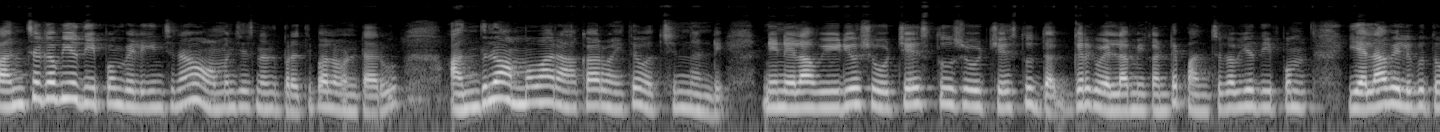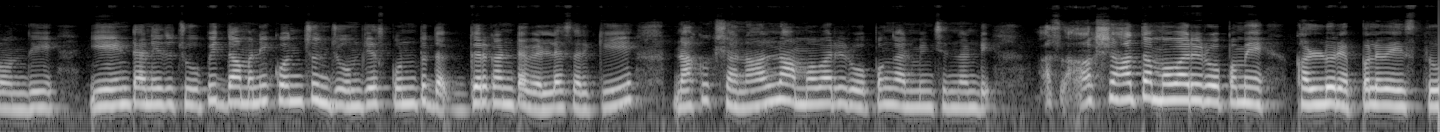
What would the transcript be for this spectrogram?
పంచగవ్య దీపం వెలిగించిన హోమం చేసినంత ప్రతిఫలం అంటారు. అందులో అమ్మవారి ఆకారం అయితే వచ్చిందండి. నేను ఇలా వీడియో షూట్ చేస్తూ షూట్ చేస్తూ దగ్గరికి వెళ్ళా. మీకంటే పంచగవ్య దీపం ఎలా వెలుగుతోంది ఏంటి అనేది చూపిద్దామని కొంచెం జూమ్ చేసుకుంటూ దగ్గరకంటే వెళ్ళేసరికి నాకు క్షణాల్లో అమ్మవారి రూపం కనిపించిందండి. సాక్షాత్ అమ్మవారి రూపమే. కళ్ళు రెప్పలు వేస్తూ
